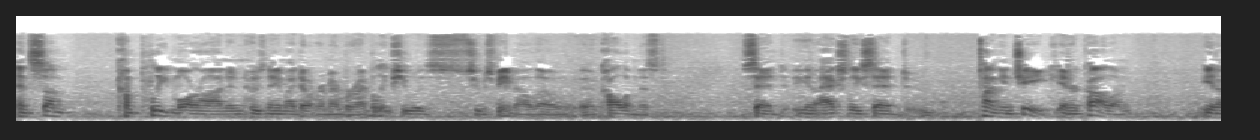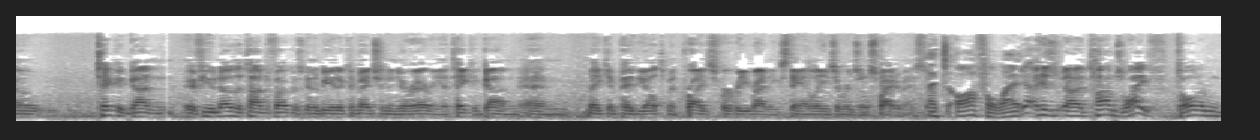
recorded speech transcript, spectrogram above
and some complete moron, and whose name I don't remember. I believe she was she was female though, a columnist, said you know actually said tongue in cheek in her column, you know. Take a gun. If you know that Tom DeFalco is going to be at a convention in your area, take a gun and make him pay the ultimate price for rewriting Stan Lee's original Spider-Man. story. That's awful. Why? Yeah, his uh, Tom's wife told him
